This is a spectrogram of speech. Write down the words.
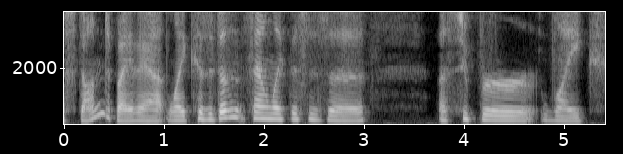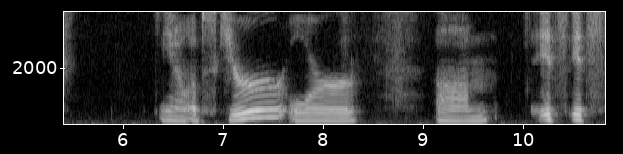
stunned by that. Like, because it doesn't sound like this is a, a super, like, you know, obscure or, um, it's, it's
